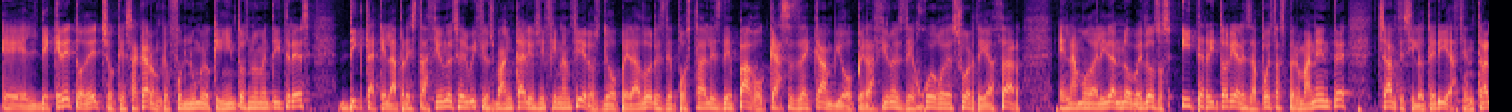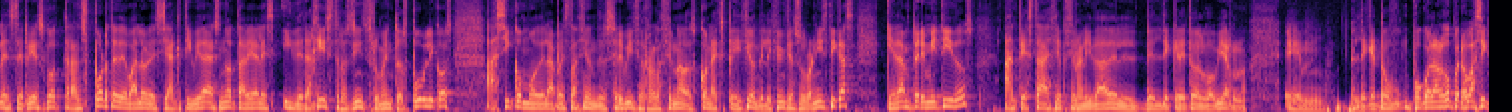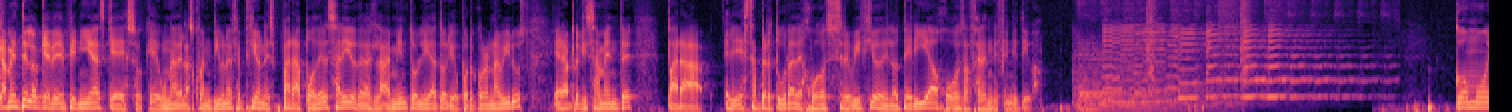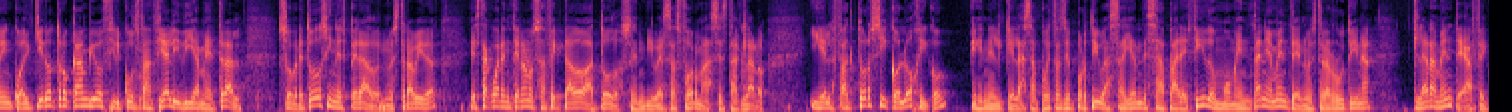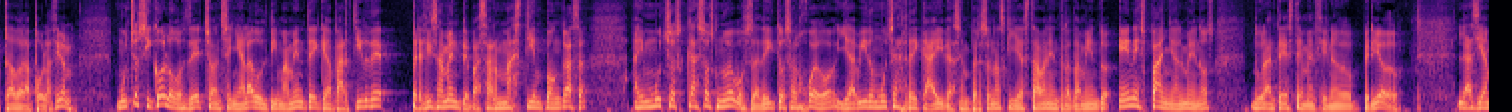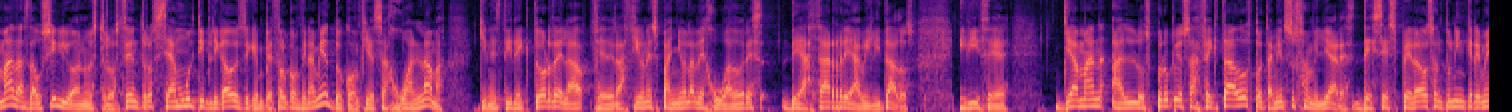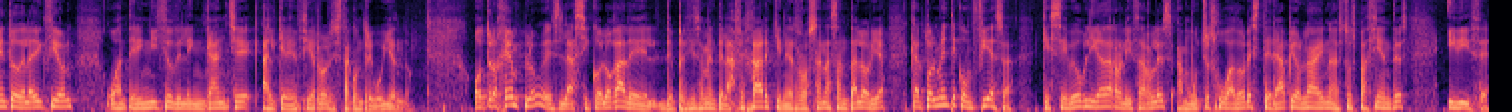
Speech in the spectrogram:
El decreto, de hecho, que sacaron, que fue el número 593, dicta que la prestación de servicios bancarios y financieros de operadores de postales de pago, casas de cambio, operaciones de juego de suerte y azar en la modalidad novedosos y territoriales de apuestas permanente, chances y lotería, centrales de riesgo, transporte de valores y actividades notariales y de registros de instrumentos públicos, así como de la prestación de servicios relacionados con la expedición de licencias urbanísticas, quedan permitidos ante esta excepcionalidad del, decreto del gobierno. Em, el decreto un poco largo, pero básicamente lo que definía es que eso, que una de las 41 excepciones para poder salir del aislamiento obligatorio por coronavirus era precisamente para esta apertura de juegos de servicio de lotería o juegos de azar en definitiva. como en cualquier otro cambio circunstancial y diametral, sobre todo inesperado en nuestra vida, esta cuarentena nos ha afectado a todos en diversas formas, está claro. Y el factor psicológico en el que las apuestas deportivas hayan desaparecido momentáneamente en nuestra rutina claramente ha afectado a la población. Muchos psicólogos, de hecho, han señalado últimamente que a partir de precisamente pasar más tiempo en casa, hay muchos casos nuevos de adictos al juego y ha habido muchas recaídas en personas que ya estaban en tratamiento, en España al menos, durante este mencionado periodo. Las llamadas de auxilio a nuestros centros se han multiplicado desde que empezó el confinamiento, confiesa Juan Lama, quien es director de la Federación Española de Jugadores de Azar Rehabilitados. Y dice, llaman a los propios afectados, pero también sus familiares, desesperados ante un incremento de la adicción o ante el inicio del enganche al que el encierro les está contribuyendo. Otro ejemplo es la psicóloga de, precisamente la FEJAR, quien es Rosana Santaloria, que actualmente confiesa que se ve obligada a realizarles a muchos jugadores terapia online a estos pacientes y dice,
